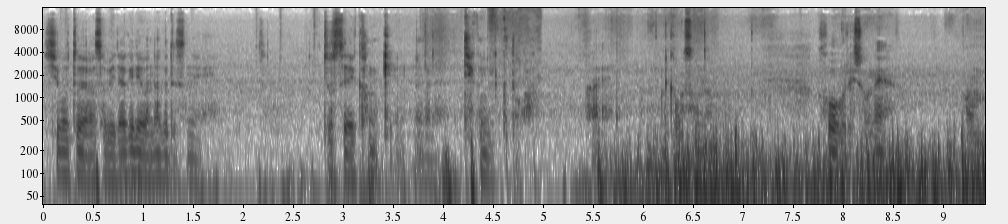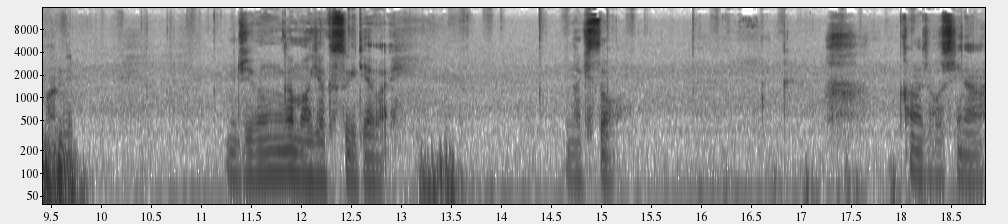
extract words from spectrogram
仕事や遊びだけではなくですね女性関係のなんかねテクニックとかはい。なんかもそんな豊富でしょうね。バンバンに。自分が真逆すぎてやばい。泣きそう。彼女欲しいな。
